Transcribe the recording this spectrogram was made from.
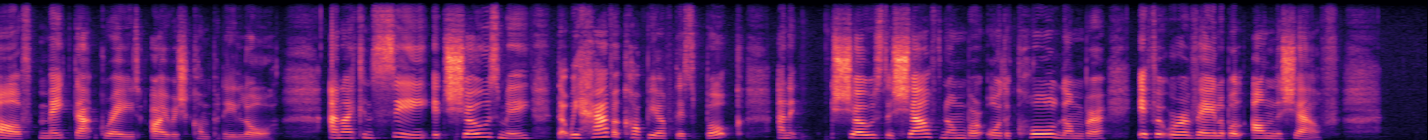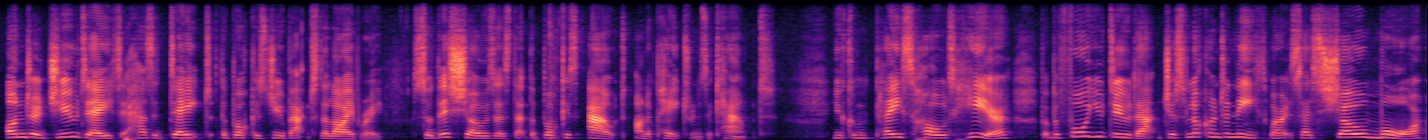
of Make That Grade Irish Company Law. And I can see it shows me that we have a copy of this book and it shows the shelf number or the call number if it were available on the shelf. Under due date, it has a date the book is due back to the library. So this shows us that the book is out on a patron's account. You can place hold here, but before you do that, just look underneath where it says show more,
